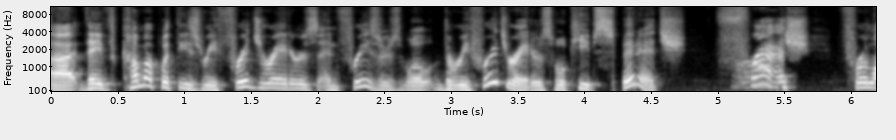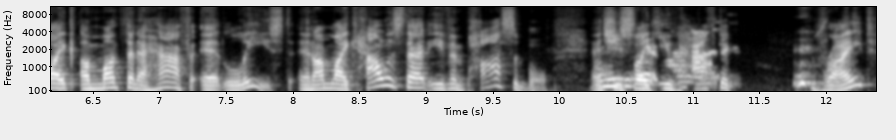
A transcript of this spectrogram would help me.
Uh, they've come up with these refrigerators and freezers. Well, the refrigerators will keep spinach fresh. Oh for like a month and a half at least. And I'm like, how is that even possible? And she's like, you have to right?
